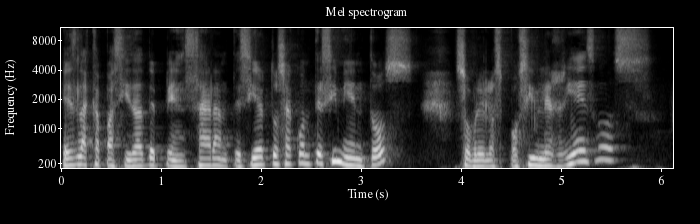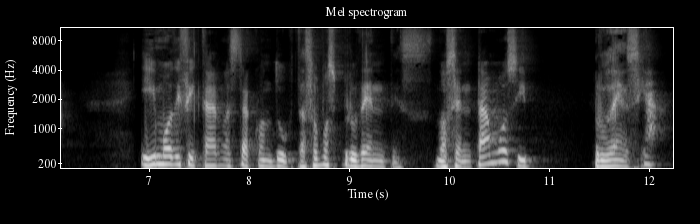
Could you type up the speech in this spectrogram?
es la capacidad de pensar ante ciertos acontecimientos sobre los posibles riesgos y modificar nuestra conducta. Somos prudentes. Nos sentamos y prudencia.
